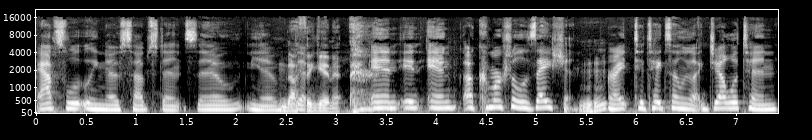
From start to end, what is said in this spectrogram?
absolutely no substance. No, you know, that- Nothing in it. and and, and a commercialization, Mm-hmm. right? To take something like gelatin,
